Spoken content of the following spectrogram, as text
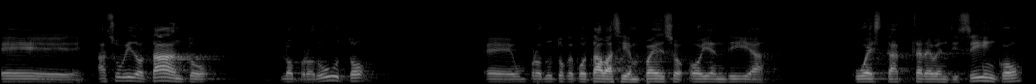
eh, ha subido tanto los productos, eh, un producto que costaba 100 pesos, hoy en día cuesta 3.25,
